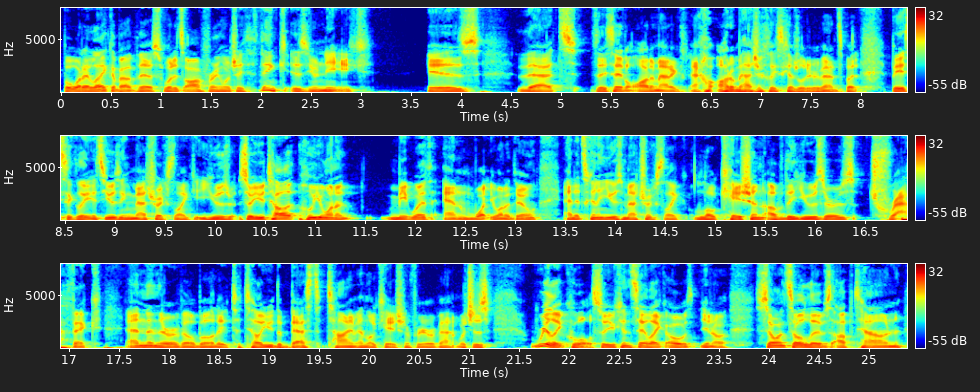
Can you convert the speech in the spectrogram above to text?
But what I like about this, what it's offering, which I think is unique, is that they say it'll automatic automatically schedule your events, but basically it's using metrics like user. So you tell it who you want to meet with and what you want to do, and it's going to use metrics like location of the users, traffic, and then their availability to tell you the best time and location for your event, which is really cool. So you can say like, oh, you know, so and so lives uptown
